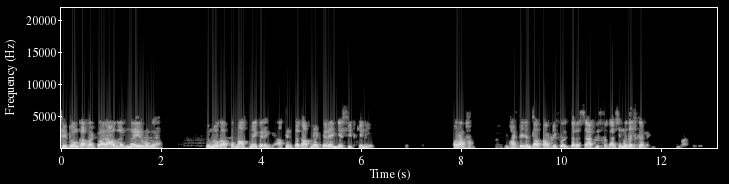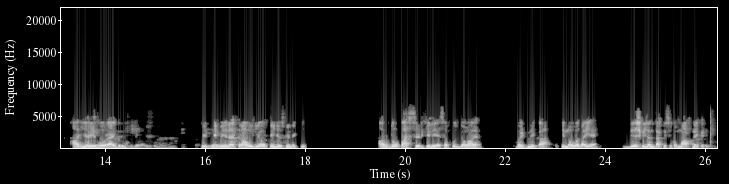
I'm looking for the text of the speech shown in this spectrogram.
सीटों का बंटवारा अगर नहीं हो गया तो लोग आपको माफ़ नहीं करेंगे। आखिर तक आप लड़ते रहेंगे सीट के लिए। और आप भारतीय जनता पार्टी को एक तरह से आप इस प्रकार से मदद कर रहे हैं। आज यही हो रहा है दुर्भाग्यवश। इतनी मेहनत राहुल जी और तेजस्वी ने की और दो पास सीट के लिए सब कुछ गवा बैठने का की नौबत आई है, देश की जनता किसी को माफ़ नहीं करेगी।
